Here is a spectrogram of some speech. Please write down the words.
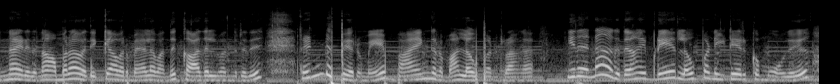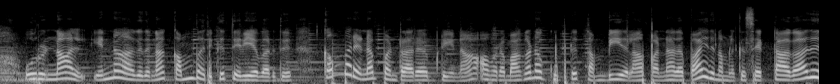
என்ன ஆயிடுதுன்னா அமராவதிக்கு அவர் மேலே வந்து காதல் வந்துடுது ரெண்டு பேருமே பயங்கரமாக லவ் பண்ணுறாங்க இது என்ன ஆகுதுன்னா இப்படியே லவ் பண்ணிக்கிட்டே இருக்கும்போது ஒரு நாள் என்ன ஆகுதுன்னா கம்பருக்கு தெரிய வருது. கம்பர் என்ன பண்ணுறாரு அப்படின்னா அவரை மகனை கூப்பிட்டு தம்பி இதெல்லாம் பண்ணாதப்பா இது நம்மளுக்கு செட் ஆகாது.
